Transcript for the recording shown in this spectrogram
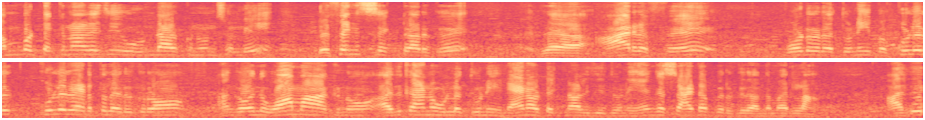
நம்ம டெக்னாலஜி உண்டாக்கணும்னு சொல்லி டிஃபென்ஸ் செக்டருக்கு ஆர்எஃப் போடுற துணி இப்போ குளிர் குளிர் இடத்துல இருக்கிறோம் அங்கே வந்து வார்ம் ஆக்கணும் அதுக்கான உள்ள துணி நேனோ டெக்னாலஜி துணி எங்கள் ஸ்டார்ட் அப் இருக்குது அந்த மாதிரிலாம் அது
